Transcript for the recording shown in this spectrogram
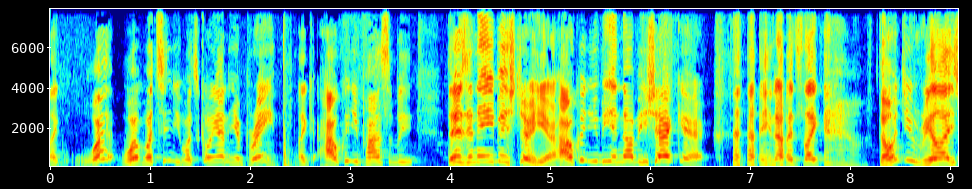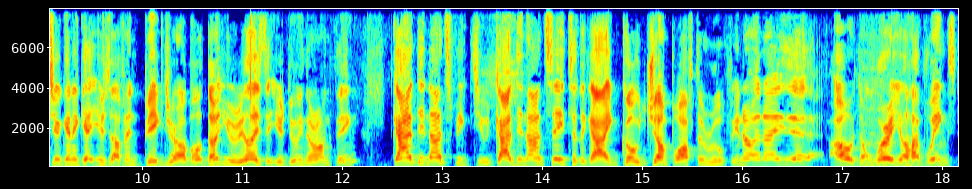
Like what? What? What's in you? What's going on in your brain? Like how can you possibly? There's an Abishter here. How could you be a Navi Sheker? you know, it's like, don't you realize you're going to get yourself in big trouble? Don't you realize that you're doing the wrong thing? God did not speak to you. God did not say to the guy, "Go jump off the roof." You know, and I, uh, oh, don't worry, you'll have wings.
